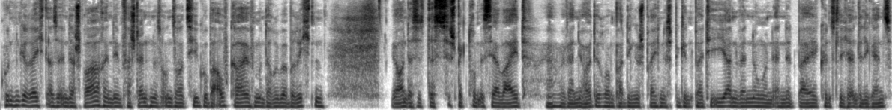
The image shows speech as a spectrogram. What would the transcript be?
kundengerecht, also in der Sprache, in dem Verständnis unserer Zielgruppe aufgreifen und darüber berichten. Ja, und das ist das Spektrum ist sehr weit. Ja, wir werden ja heute über ein paar Dinge sprechen. Das beginnt bei TI-Anwendungen und endet bei künstlicher Intelligenz.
